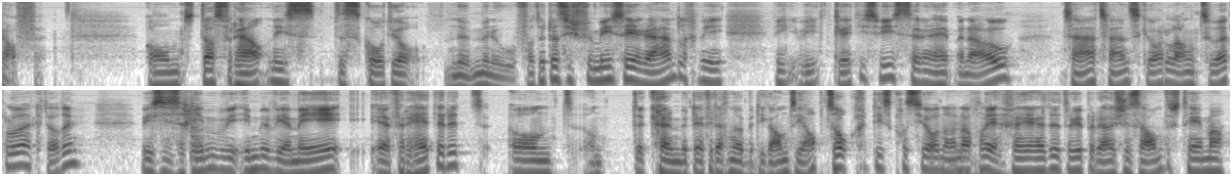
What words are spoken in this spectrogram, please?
arbeiten. Und das Verhältnis, das geht ja nicht mehr auf. Oder? Das ist für mich sehr ähnlich wie, wie, wie Credit Suisse. Da hat man auch 10, 20 Jahre lang zugeschaut, oder? Wie sie sich immer, immer wie mehr äh, verheddert. Und, und da können wir dann vielleicht noch über die ganze Abzockerdiskussion auch noch ein bisschen reden darüber. Das ist ein anderes Thema.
